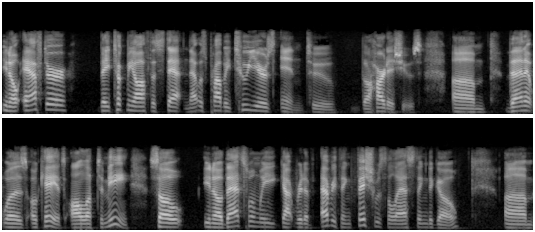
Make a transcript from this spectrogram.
you know, after they took me off the statin, that was probably two years into the heart issues. Um, then it was okay, it's all up to me. So, you know, that's when we got rid of everything. Fish was the last thing to go. Um,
